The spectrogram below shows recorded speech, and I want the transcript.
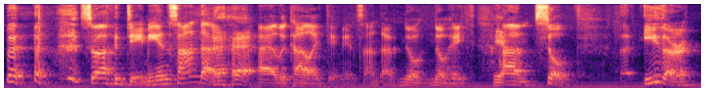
so uh, Damien Sandow. Uh, look, I like Damien Sandow. No, no hate. Yeah. Um, so uh, either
